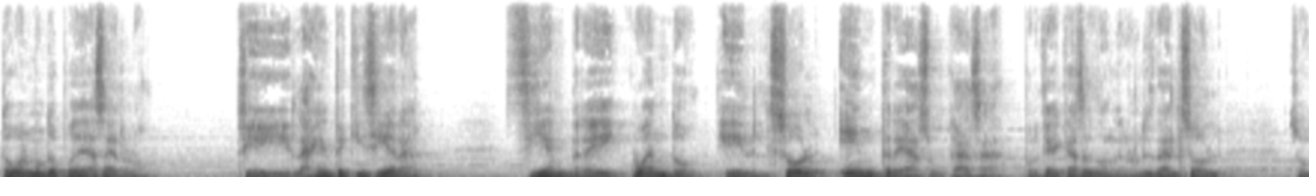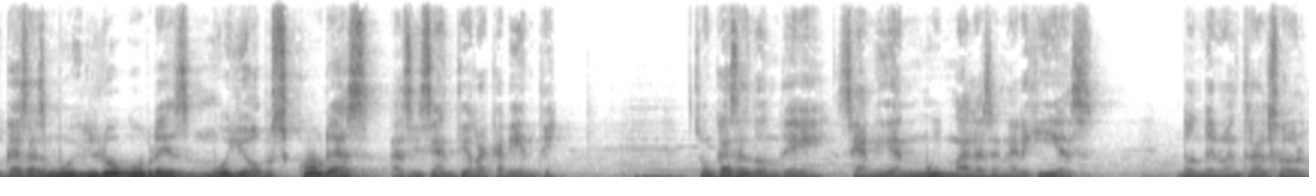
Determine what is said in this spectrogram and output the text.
Todo el mundo puede hacerlo. Si la gente quisiera, siempre y cuando el sol entre a su casa, porque hay casas donde no les da el sol, son casas muy lúgubres, muy obscuras, así sea en tierra caliente. Son casas donde se anidan muy malas energías, donde no entra el sol.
